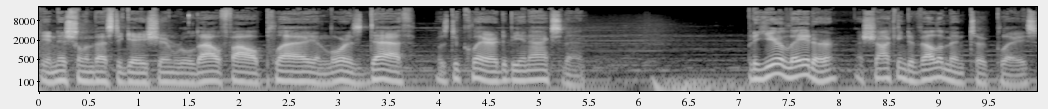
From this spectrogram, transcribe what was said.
The initial investigation ruled out foul play, and Laura's death was declared to be an accident. But a year later, a shocking development took place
